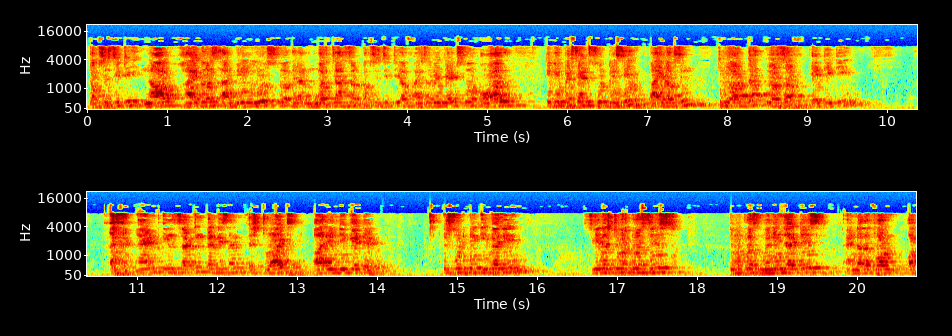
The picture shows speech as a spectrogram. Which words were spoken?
toxicity. Now high dose are being used so there are more chance of toxicity of isoniazide so all TB patients should receive pyridoxine throughout the course of ATT and in certain conditions steroids are indicated. It should be given in CNS tuberculosis, tuberculosis meningitis, and other form of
